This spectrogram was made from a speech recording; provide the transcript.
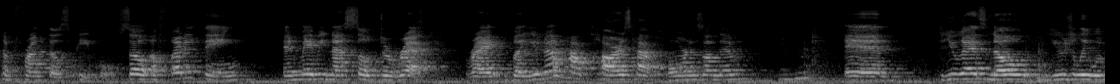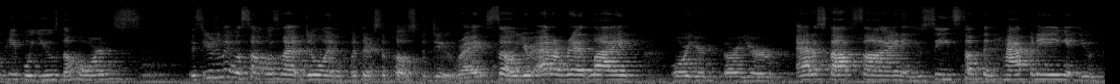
confront those people. So, a funny thing, and maybe not so direct, right? But you know how cars have horns on them? Mm-hmm. And do you guys know usually when people use the horns? It's usually when someone's not doing what they're supposed to do, right? So you're at a red light, or you're or you're at a stop sign and you see something happening and you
